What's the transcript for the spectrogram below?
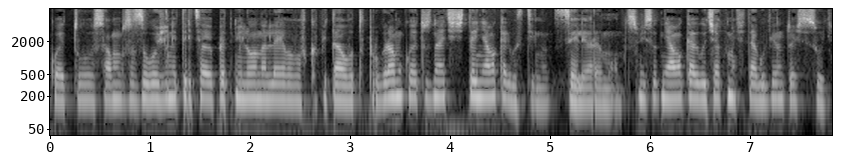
което само са заложени 3,5 милиона лева в капиталовата програма, което значи, че те няма как да стигнат целият ремонт. В смисъл няма как да очакваме, че тази година той ще се случи.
